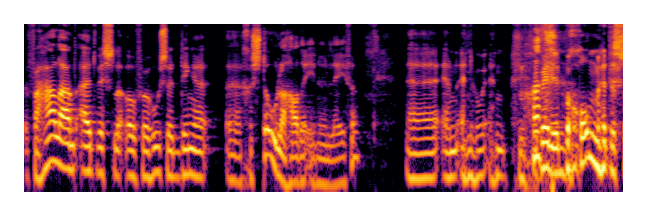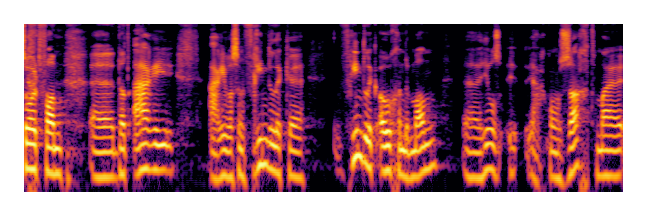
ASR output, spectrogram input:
verhalen aan het uitwisselen over hoe ze dingen gestolen hadden in hun leven. En, en, hoe, en ik weet niet, het begon met een soort van dat Arie, Arie was een vriendelijke, vriendelijk ogende man. Heel, ja, gewoon zacht, maar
